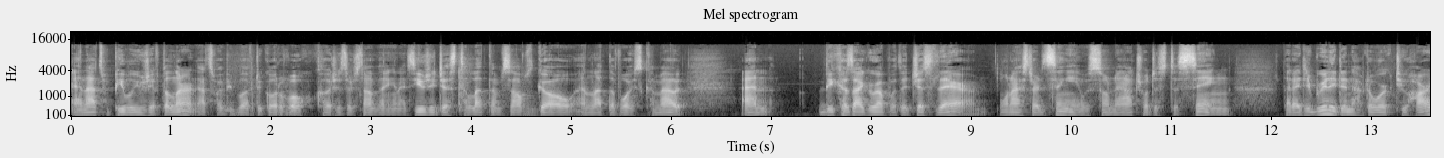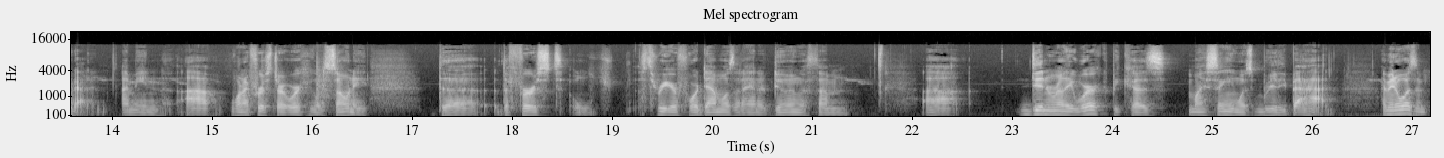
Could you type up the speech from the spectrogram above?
and that's what people usually have to learn. That's why people have to go to vocal coaches or something, and it's usually just to let themselves go and let the voice come out. And because I grew up with it just there, when I started singing, it was so natural just to sing that I did, really didn't have to work too hard at it. I mean, uh, when I first started working with Sony, the the first three or four demos that I ended up doing with them uh, didn't really work because my singing was really bad. I mean, it wasn't.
